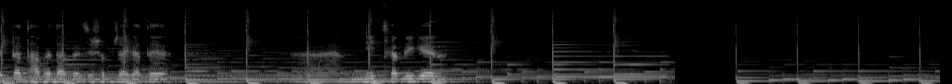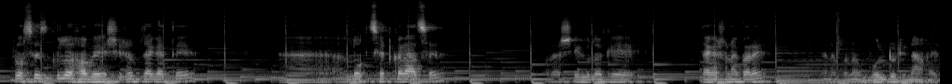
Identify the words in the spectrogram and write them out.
প্রত্যেকটা ধাপে ধাপে যেসব জায়গাতে নিট ফ্যাব্রিকের প্রসেসগুলো হবে, সেসব জায়গাতে লোক সেট করা আছে। ওরা সেগুলোকে দেখাশোনা করে, যেন কোনো ভুল ত্রুটি না হয়।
